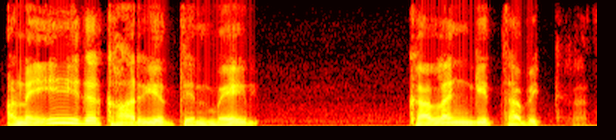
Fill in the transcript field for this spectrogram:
அநேக காரியத்தின் மேல் கலங்கி தவிக்கிறது.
